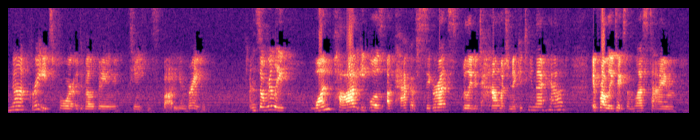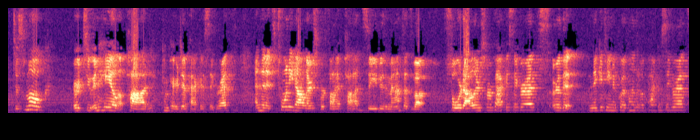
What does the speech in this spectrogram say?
not great for a developing teen's body and brain. And so really, one pod equals a pack of cigarettes related to how much nicotine they have. It probably takes them less time to smoke or to inhale a pod compared to a pack of cigarettes. And then it's $20 for five pods, so you do the math, that's about $4 for a pack of cigarettes, or the nicotine equivalent of a pack of cigarettes.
